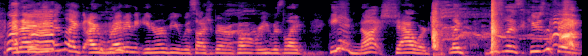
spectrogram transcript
And I even like I read an interview with Sacha Baron Cohen where he was like he had not showered. Like this was here's the thing.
